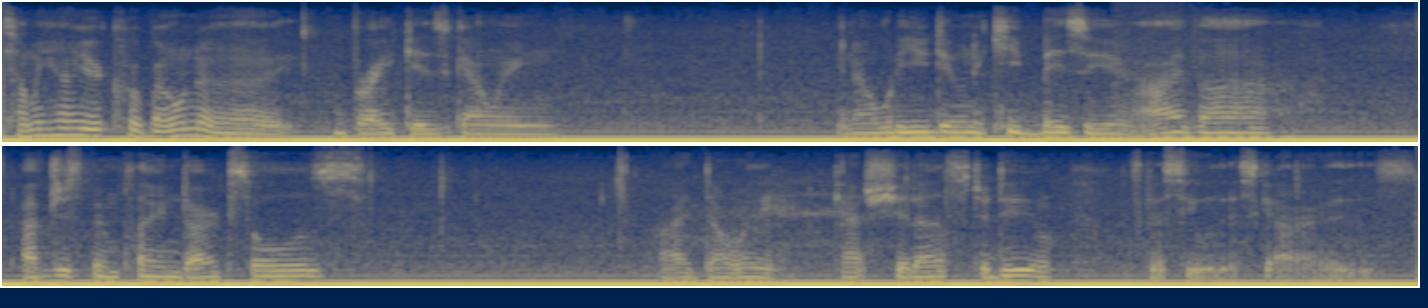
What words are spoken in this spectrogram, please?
tell me how your corona break is going. You know, what are you doing to keep busy? I've uh I've just been playing Dark Souls. I don't really got shit else to do. Let's go see what this guy is.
